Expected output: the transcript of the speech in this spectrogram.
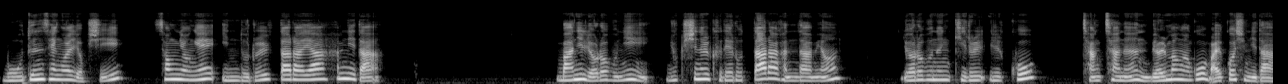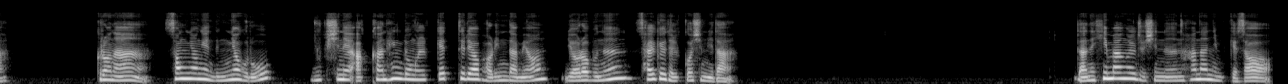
모든 생활 역시 성령의 인도를 따라야 합니다. 만일 여러분이 육신을 그대로 따라간다면 여러분은 길을 잃고 장차는 멸망하고 말 것입니다. 그러나 성령의 능력으로 육신의 악한 행동을 깨뜨려 버린다면 여러분은 살게 될 것입니다. 나는 희망을 주시는 하나님께서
